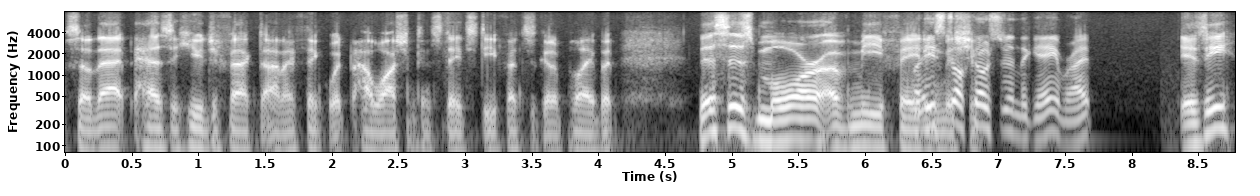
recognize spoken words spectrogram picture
So that has a huge effect on I think what how Washington State's defense is going to play. But this is more of me fading. But he's still Michigan. coaching in the game, right? Is he?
